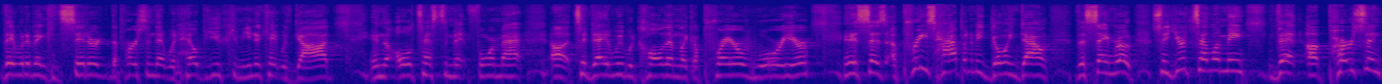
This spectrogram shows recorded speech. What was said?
They would have been considered the person that would help you communicate with God in the Old Testament format. Uh, today, we would call them like a prayer warrior. And it says a priest happened to be going down the same road. So you're telling me that a person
